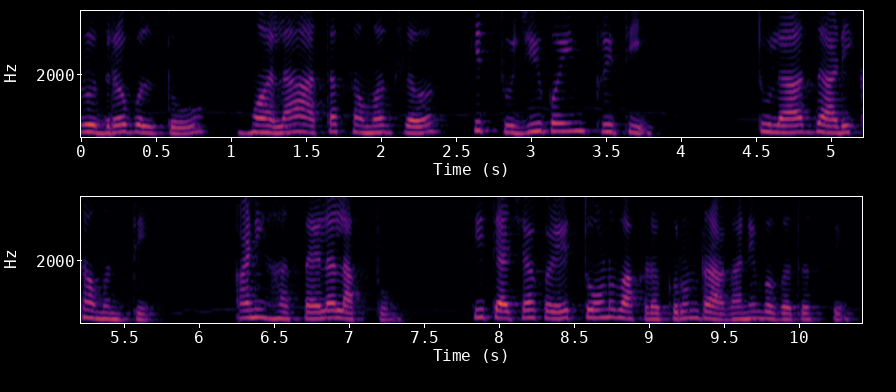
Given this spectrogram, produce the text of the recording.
रुद्र बोलतो मला आता समजलं की तुझी बहीण प्रीती तुला जाडी का म्हणते? आणि हसायला लागतो. ती त्याच्याकडे तोंड वाकडं करून रागाने बघत असते.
